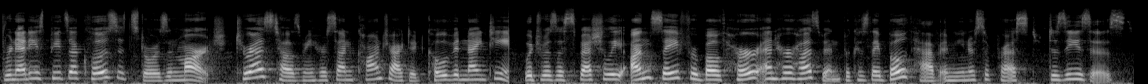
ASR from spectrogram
Brunetti's Pizza closed its doors in March. Therese tells me her son contracted COVID 19, which was especially unsafe for both her and her husband because they both have immunosuppressed diseases.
